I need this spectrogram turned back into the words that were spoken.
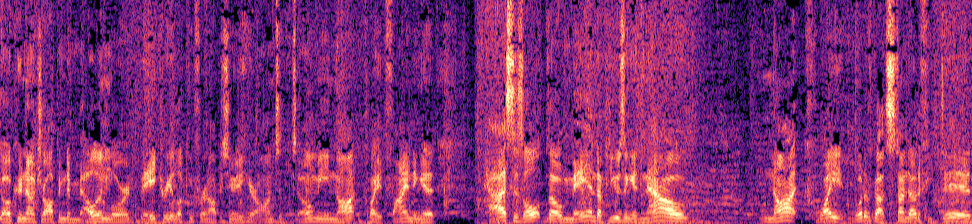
Goku now dropping to Melon Lord. Bakery looking for an opportunity here onto Domi, not quite finding it. Has his ult, though, may end up using it now. Not quite. Would have got stunned out if he did.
